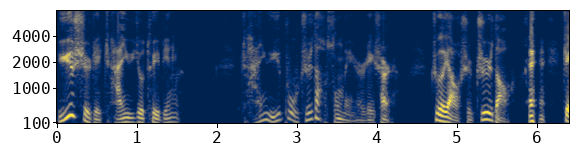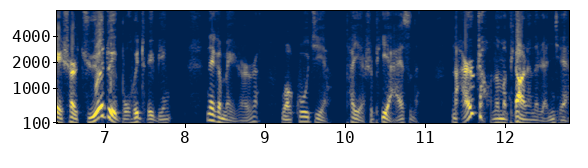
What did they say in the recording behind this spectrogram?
于是这单于就退兵了。单于不知道送美人这事儿啊，这要是知道，嘿嘿，这事儿绝对不会退兵。那个美人啊，我估计啊，她也是 P.S. 的，哪儿找那么漂亮的人去？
